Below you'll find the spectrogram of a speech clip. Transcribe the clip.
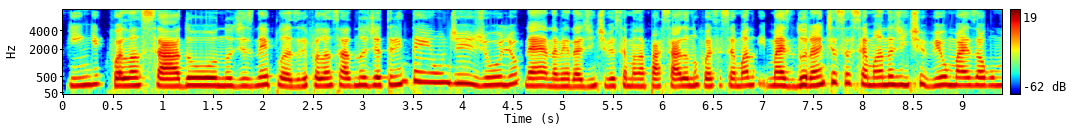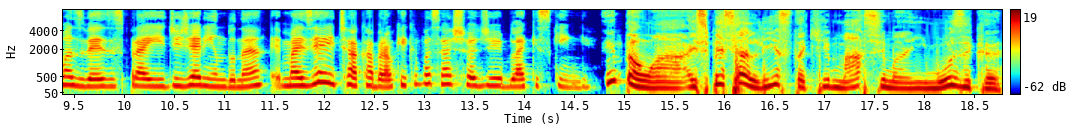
King, foi lançado no Disney Plus. Ele foi lançado no dia 31 de julho, né? Na verdade, a gente viu semana passada, não foi essa semana, mas durante essa semana a gente viu mais algumas vezes para ir digerindo, né? Mas e aí, Tia Cabral, o que, que você achou de Black King? Então, a especialista aqui máxima em música,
